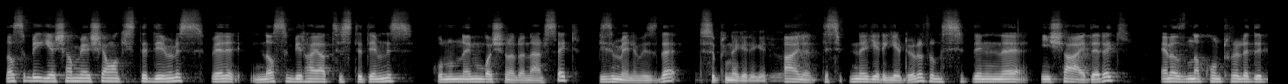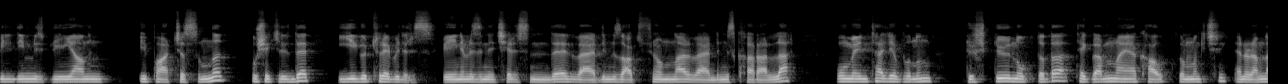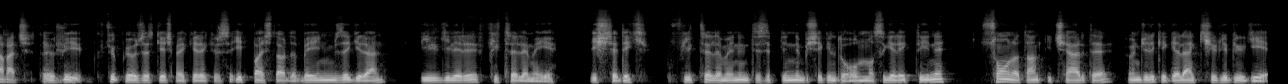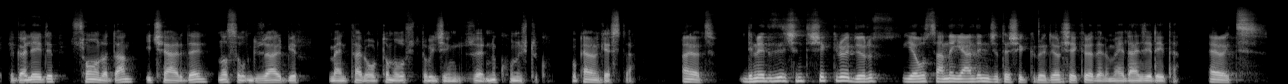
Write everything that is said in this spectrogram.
nasıl bir yaşam yaşamak istediğimiz ve nasıl bir hayat istediğimiz konunun en başına dönersek bizim elimizde. Disipline geri geliyor. Aynen disipline geri geliyoruz. O disiplinle inşa ederek en azından kontrol edebildiğimiz dünyanın bir parçasını bu şekilde iyi götürebiliriz. Beynimizin içerisinde verdiğimiz aksiyonlar, verdiğimiz kararlar bu mental yapının düştüğü noktada tekrardan ayağa kalkmak için en önemli araç. Ee, bir küçük bir özet geçmek gerekirse ilk başlarda beynimize giren bilgileri filtrelemeyi işledik. Bu filtrelemenin disiplinli bir şekilde olması gerektiğini sonradan içeride öncelikle gelen kirli bilgiyi egale edip sonradan içeride nasıl güzel bir mental ortam oluşturabileceğimiz üzerine konuştuk bu podcast'te. Evet. Dinlediğiniz için teşekkür ediyoruz. Yavuz sen de geldiğin için teşekkür ediyorum. Teşekkür ederim. Eğlenceliydi. Evet.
